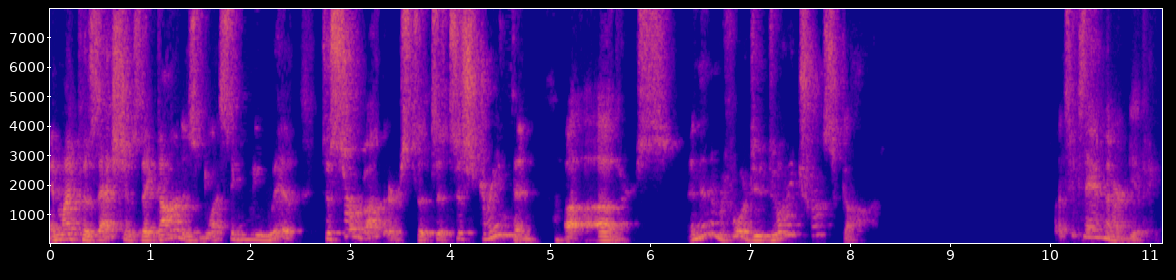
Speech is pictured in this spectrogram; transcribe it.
and my possessions that God is blessing me with to serve others, to, to, to strengthen uh, others? And then number four, do, do I trust God? Let's examine our giving.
